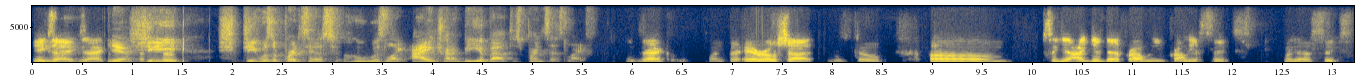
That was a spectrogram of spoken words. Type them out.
Exactly. Exactly. Yeah. That's she true. she was a princess who was like, I ain't trying to be about this princess life. Exactly. Like the arrow shot was dope. Um. So yeah, I give that probably probably a six. I got a six.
